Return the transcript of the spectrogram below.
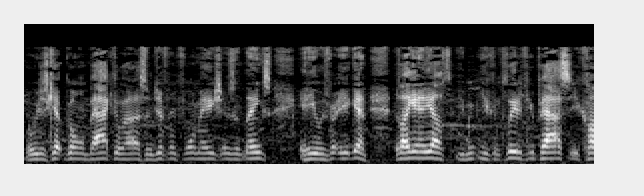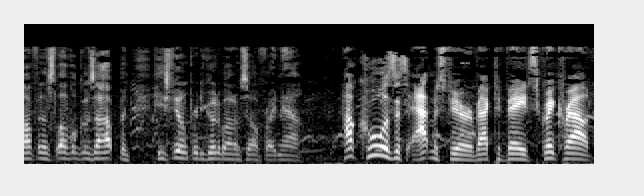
and we just kept going back to it, some different formations and things. And he was very, again, like anything else, you, you complete a few passes, your confidence level goes up, and he's feeling pretty good about himself right now. How cool is this atmosphere back to Bates? Great crowd.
